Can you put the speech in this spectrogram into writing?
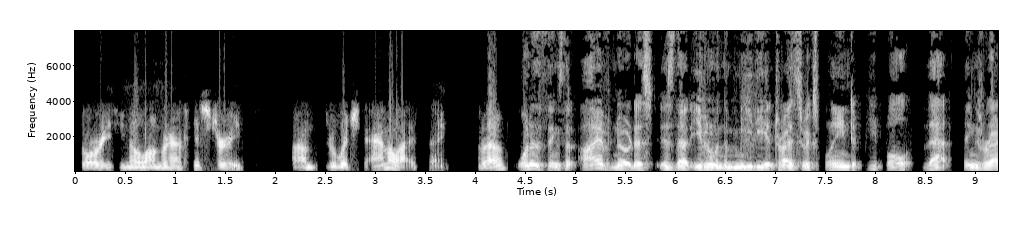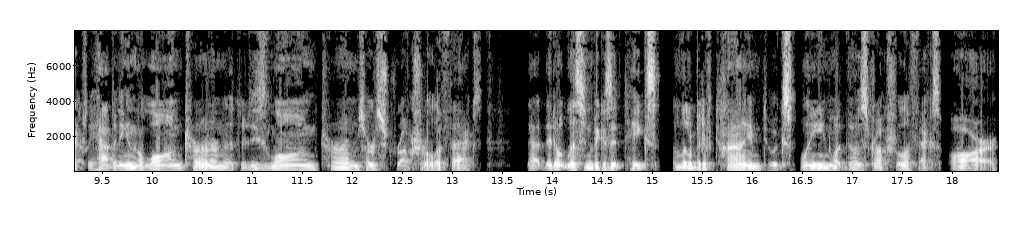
stories, you no longer have history um, through which to analyze things. Hello? One of the things that I've noticed is that even when the media tries to explain to people that things are actually happening in the long term, that there are these long term sort of structural effects, that they don't listen because it takes a little bit of time to explain what those structural effects are.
